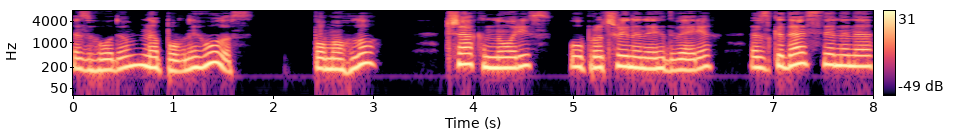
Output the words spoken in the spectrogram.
згодом на повний голос. Помогло. Чак Норріс у прочинених дверях скидався не на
